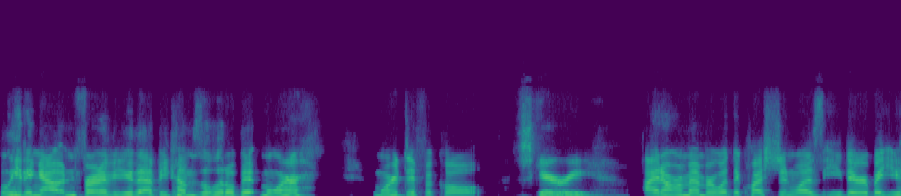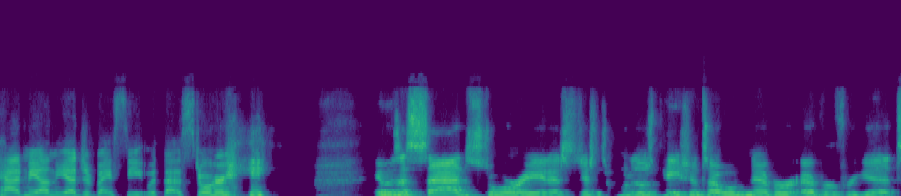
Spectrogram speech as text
bleeding out in front of you, that becomes a little bit more more difficult. Scary. I don't remember what the question was either, but you had me on the edge of my seat with that story. it was a sad story, and it's just one of those patients I will never ever forget.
